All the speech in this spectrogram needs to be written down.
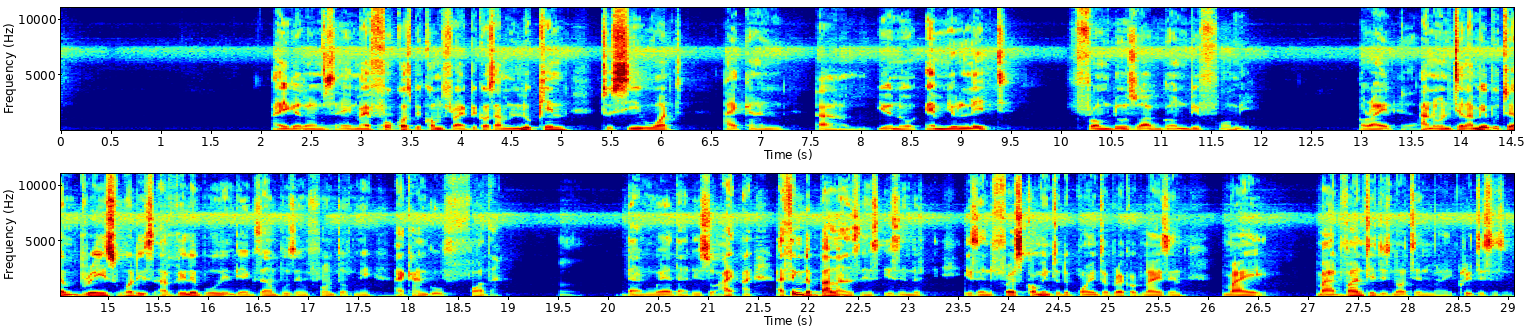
Are you get what I'm saying? My focus becomes right because I'm looking to see what I can, um, you know, emulate from those who have gone before me. All right. And until I'm able to embrace what is available in the examples in front of me, I can't go further than where that is. So I, I, I think the balance is, is in the is in first coming to the point of recognizing my my advantage is not in my criticism.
